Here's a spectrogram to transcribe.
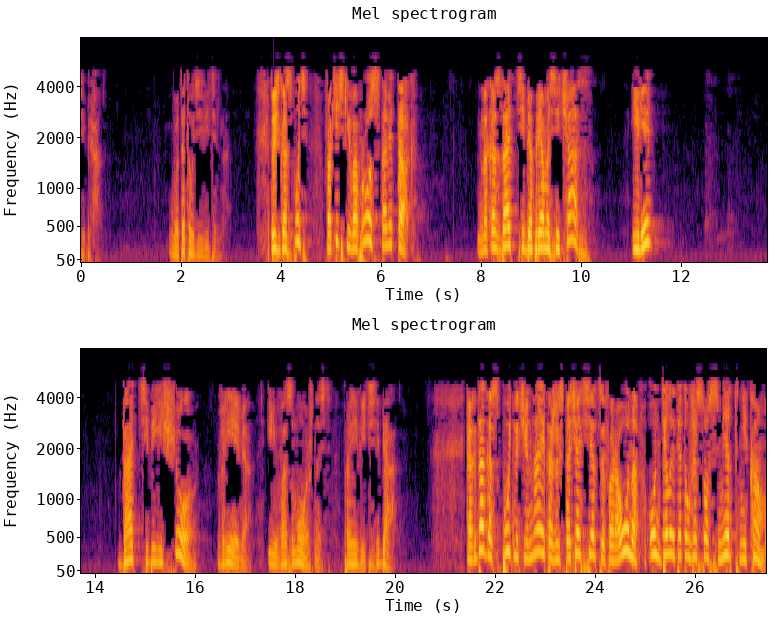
тебя. Вот это удивительно. То есть Господь фактически вопрос ставит так наказать тебя прямо сейчас или дать тебе еще время и возможность проявить себя. Когда Господь начинает ожесточать сердце фараона, Он делает это уже со смертником.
